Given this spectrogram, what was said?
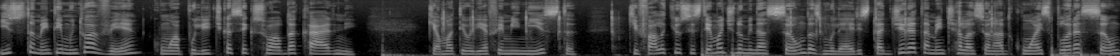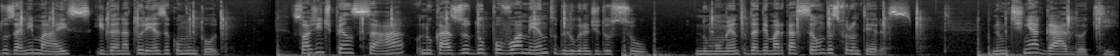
Isso também tem muito a ver com a política sexual da carne, que é uma teoria feminista que fala que o sistema de dominação das mulheres está diretamente relacionado com a exploração dos animais e da natureza como um todo. Só a gente pensar no caso do povoamento do Rio Grande do Sul, no momento da demarcação das fronteiras. Não tinha gado aqui.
